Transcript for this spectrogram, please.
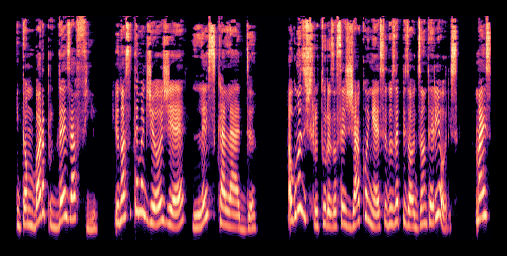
Então, bora pro desafio. E o nosso tema de hoje é l'escalade. Algumas estruturas você já conhece dos episódios anteriores, mas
